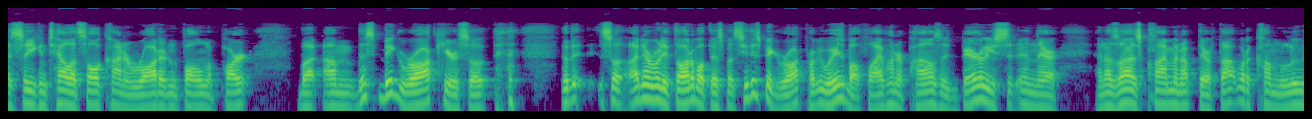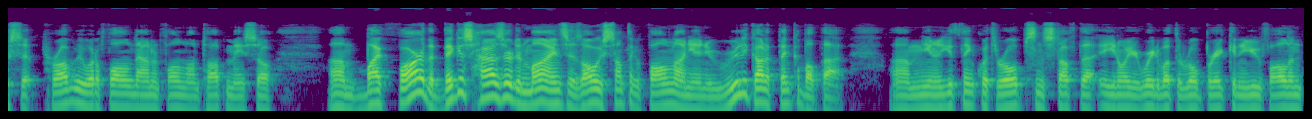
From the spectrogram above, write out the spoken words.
as so you can tell it's all kind of rotted and falling apart. But um, this big rock here, so so I never really thought about this, but see this big rock probably weighs about 500 pounds. It's barely sitting in there, and as I was climbing up there, if that would have come loose, it probably would have fallen down and fallen on top of me. So um, by far the biggest hazard in mines is always something falling on you, and you really got to think about that. Um, you know, you think with ropes and stuff that, you know, you're worried about the rope breaking and you falling.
